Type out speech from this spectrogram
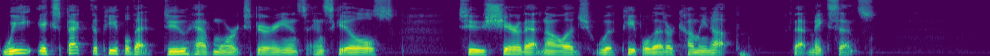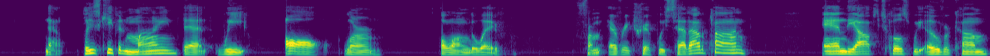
We expect the people that do have more experience and skills to share that knowledge with people that are coming up, if that makes sense. Now, please keep in mind that we all learn along the way from every trip we set out upon and the obstacles we overcome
